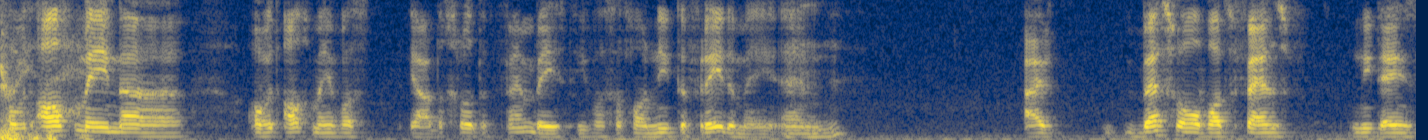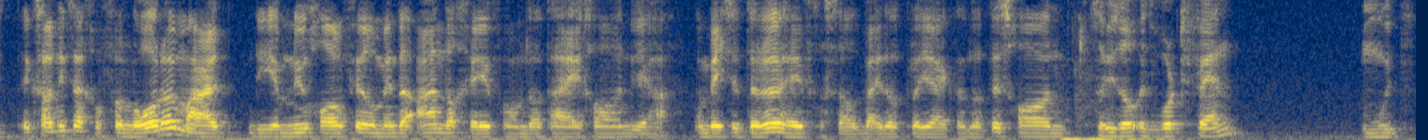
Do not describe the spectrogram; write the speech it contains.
over het algemeen, eh, over het algemeen was ja, de grote fanbase, die was er gewoon niet tevreden mee. En Mhm. hij heeft best wel wat fans, niet eens, ik zou niet zeggen verloren, maar die hem nu gewoon veel minder aandacht geven, omdat hij gewoon Ja. een beetje teleur heeft gesteld bij dat project. En dat is gewoon, Sowieso, het woord fan moet,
